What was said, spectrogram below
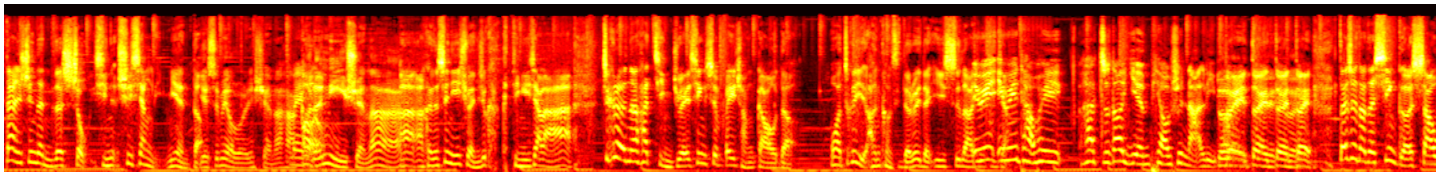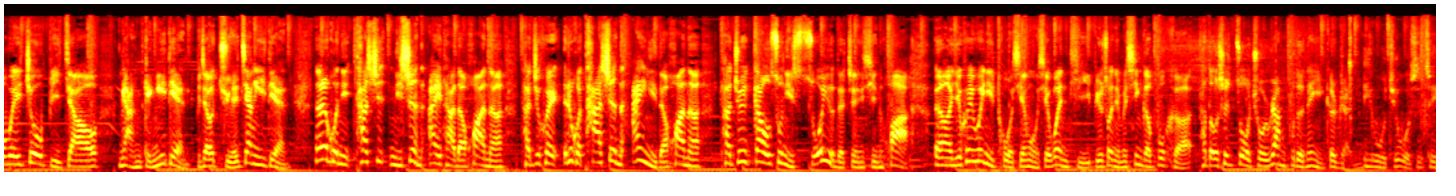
但是呢，你的手心是向里面的也。是没有人选了哈，可能你选了啊啊。啊，可能是你选，你就听一下啦啊。这个人呢，他警觉性是非常高的，哇，这个也很 considerate 的意思啦。就是讲因为因为他会他知道烟飘去哪里嘛。对对对对但是他的性格稍微就比较硬顶一点，比较倔强一点。那如果你他是你是很爱他的话呢，他就会；如果他是很爱你的话呢，他就会告诉你所有的真心话，呃，也会为你妥协某些问题，比如说你们性格不合，他都是做出让步的那一个人。哎，我觉得我是这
